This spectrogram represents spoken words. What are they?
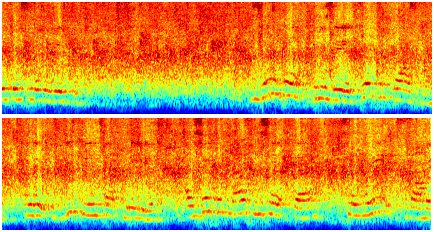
Дякую, що можна. Знаєте, друзі, це прекрасно, коли здійснюється мрії. А ще прекрасніше те, що ми з вами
